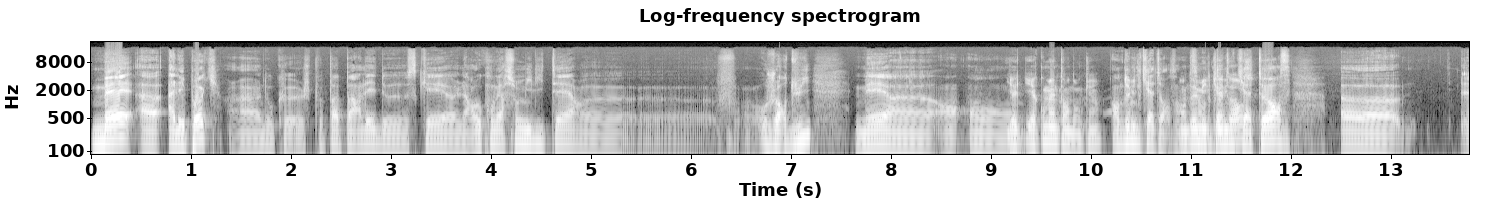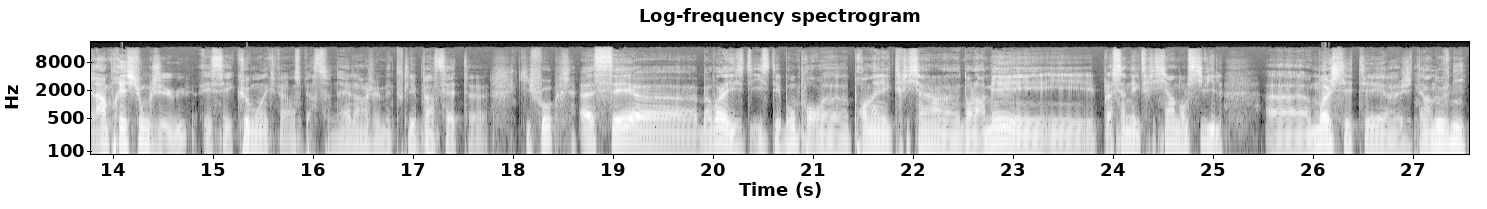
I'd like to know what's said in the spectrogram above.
mais euh, à l'époque, euh, donc euh, je peux pas parler de ce qu'est euh, la reconversion militaire euh, aujourd'hui, mais euh, en, en, Il y, a- il y a combien de temps donc hein? En 2014. hein. En 2014. 2014, euh, l'impression que j'ai eue, et c'est que mon expérience personnelle, hein, je vais mettre toutes les pincettes euh, qu'il faut, euh, c'est, euh, bah voilà, ils, étaient- ils étaient bons pour euh, prendre un électricien dans l'armée et, et placer un électricien dans le civil. Moi, j'étais, j'étais un ovni.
